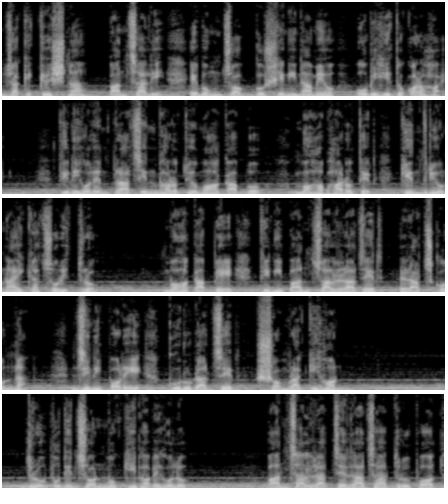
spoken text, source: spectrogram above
যাকে কৃষ্ণা, পাঞ্চালী এবং যজ্ঞসেনী নামেও অভিহিত করা হয়। তিনি হলেন প্রাচীন ভারতীয় মহাকাব্য, মহাভারতের কেন্দ্রীয় নায়িকা চরিত্র। মহাকাব্যে তিনি পাঞ্চাল রাজের রাজকন্যা, যিনি পরে কুরু রাজ্যের সম্রাজ্ঞী হন। দ্রৌপদীর জন্ম কীভাবে হল? পাঞ্চাল রাজ্যের রাজা দ্রুপদ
